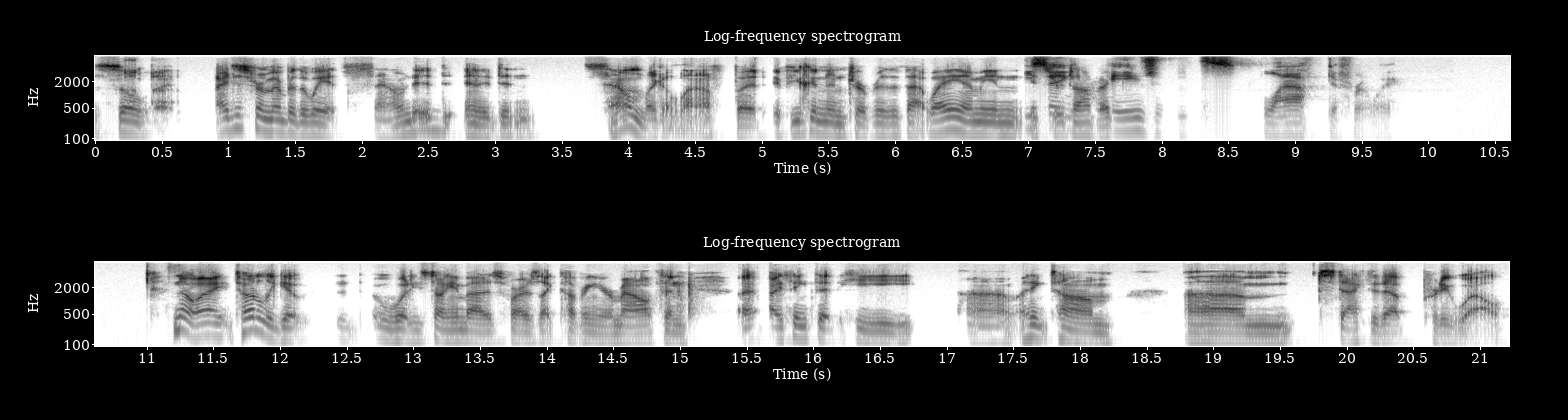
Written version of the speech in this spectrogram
so I just remember the way it sounded, and it didn't sound like a laugh. But if you can interpret it that way, I mean, He's it's your topic. Asians laugh differently. No, I totally get what he's talking about as far as like covering your mouth, and I, I think that he, um, I think Tom, um, stacked it up pretty well.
